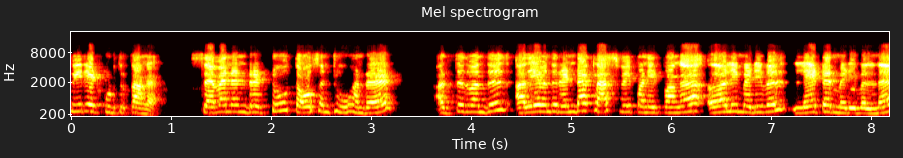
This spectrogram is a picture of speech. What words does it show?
பீரியட் கொடுத்துருக்காங்க. Seven hundred to thousand two hundred அடுத்தது வந்து அதே வந்து ரெண்டா கிளாஸிஃபை பண்ணிருப்பாங்க ஏர்லி மெடிவல் லேட்டர் மெடிவல்னு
